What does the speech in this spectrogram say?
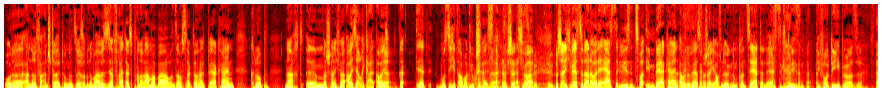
oder andere Veranstaltungen und sowas. Aber normalerweise ist ja freitags Panorama Bar und Samstag dann halt Berghain Club Nacht. Ähm, wahrscheinlich war, aber ist ja auch egal. Aber Ja. ich, da, der musste ich jetzt auch mal klugscheißen. wahrscheinlich war, gut, sehr gut. wahrscheinlich wärst du dann aber der Erste gewesen, zwar im Berghain, aber du wärst wahrscheinlich auf irgendeinem Konzert dann der Erste gewesen. DVD-Börse.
